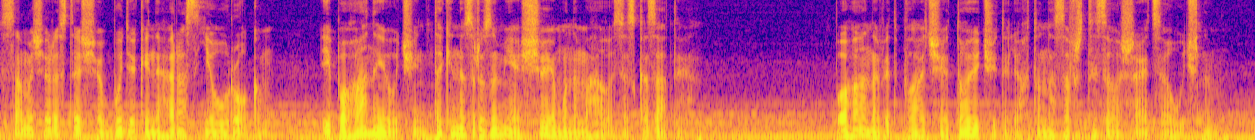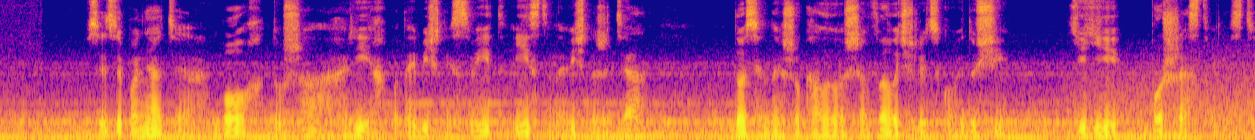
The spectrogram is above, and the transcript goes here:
саме через те, що будь-який негаразд є уроком. І поганий учень так і не зрозуміє, що йому намагалися сказати. Погано відплачує той учитель, хто назавжди залишається учнем. Всі ці поняття Бог, душа, гріх, потайбічний світ, істина, вічне життя досі в них шукали лише велич людської душі, її божественність.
